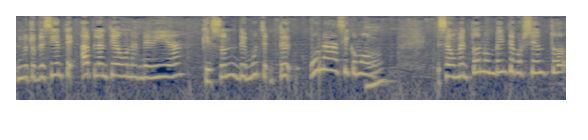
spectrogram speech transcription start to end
nuestro presidente ha planteado unas medidas que son de mucha... una así como se aumentó en un 20%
